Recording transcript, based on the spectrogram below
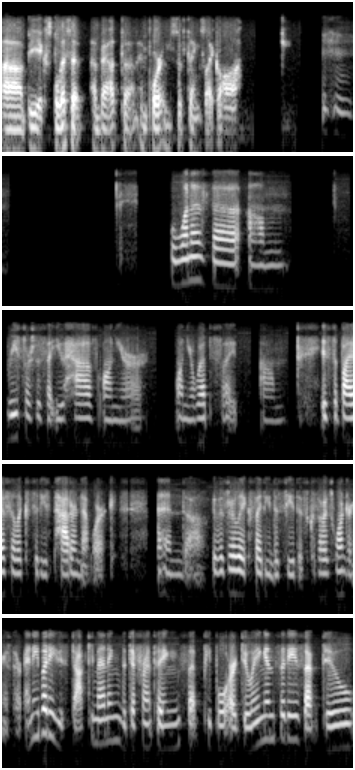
uh, be explicit about the importance of things like awe. Mm-hmm. one of the um, resources that you have on your on your website um, is the Biophilic Cities Pattern Network. and uh, it was really exciting to see this because I was wondering, is there anybody who's documenting the different things that people are doing in cities that do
